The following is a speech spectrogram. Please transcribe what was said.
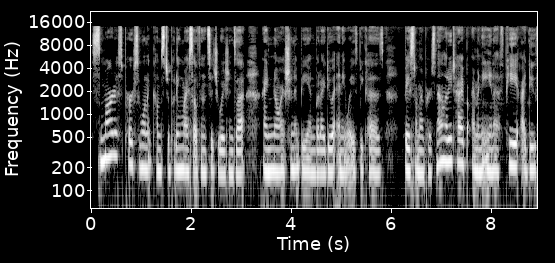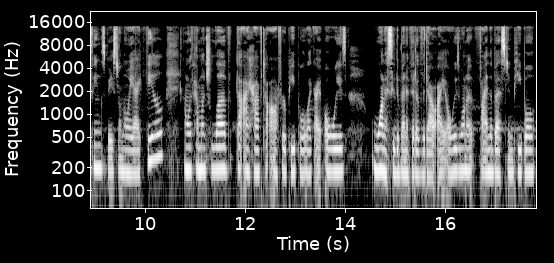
smartest person when it comes to putting myself in situations that I know I shouldn't be in, but I do it anyways because based on my personality type, I'm an ENFP. I do things based on the way I feel and with how much love that I have to offer people. Like I always want to see the benefit of the doubt. I always want to find the best in people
